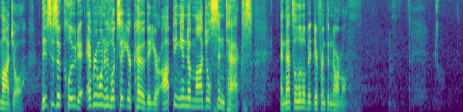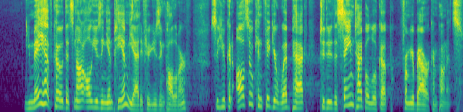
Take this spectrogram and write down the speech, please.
module. This is a clue to everyone who looks at your code that you're opting into module syntax, and that's a little bit different than normal. You may have code that's not all using NPM yet if you're using Polymer. So you can also configure Webpack to do the same type of lookup from your Bower components.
